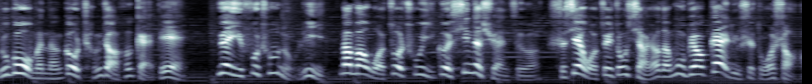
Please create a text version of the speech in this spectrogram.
如果我们能够成长和改变，愿意付出努力，那么我做出一个新的选择，实现我最终想要的目标概率是多少？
